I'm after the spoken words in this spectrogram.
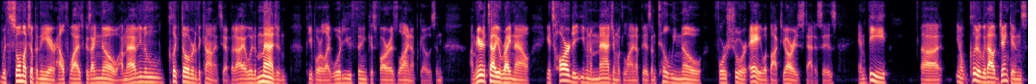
with so much up in the air health wise because I know I'm, I haven't even clicked over to the comments yet, but I would imagine people are like, "What do you think as far as lineup goes?" And I'm here to tell you right now, it's hard to even imagine what the lineup is until we know for sure a what Bakhtiari's status is, and b, uh, you know, clearly without Jenkins,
